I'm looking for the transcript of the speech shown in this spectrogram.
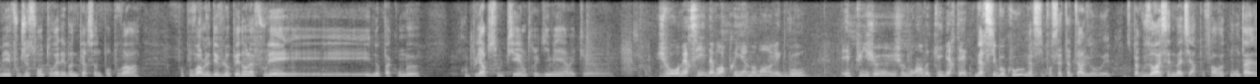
Mais il faut que je sois entouré des bonnes personnes pour pouvoir, pour pouvoir le développer dans la foulée et, ne pas qu'on me coupe l'herbe sous le pied, entre guillemets. avec. Euh, je vous remercie d'avoir pris un moment avec vous. Et puis je, je, vous rends votre liberté. Merci beaucoup, merci pour cette interview. J'espère que vous aurez assez de matière pour faire votre montage.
